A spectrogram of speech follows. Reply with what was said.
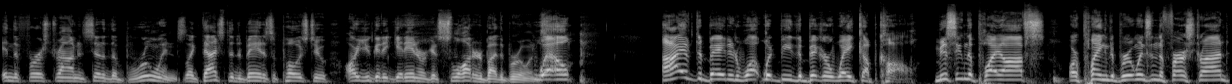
in the first round instead of the Bruins? Like that's the debate as opposed to are you going to get in or get slaughtered by the Bruins? Well, I've debated what would be the bigger wake up call missing the playoffs or playing the Bruins in the first round.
